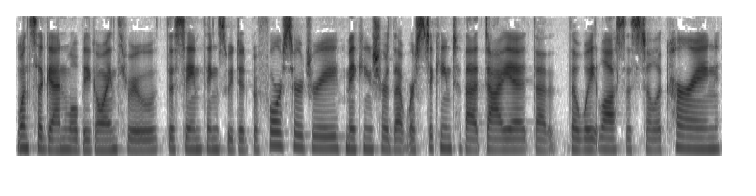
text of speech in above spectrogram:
once again, we'll be going through the same things we did before surgery, making sure that we're sticking to that diet, that the weight loss is still occurring,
